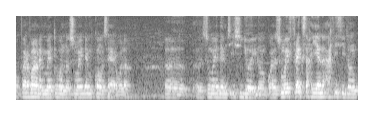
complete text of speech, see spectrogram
Auparavant nag metti woon na su may concert wala studio yi donc artistes donc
